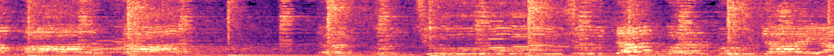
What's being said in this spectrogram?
amalkan Terkunjung dan berbudaya.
